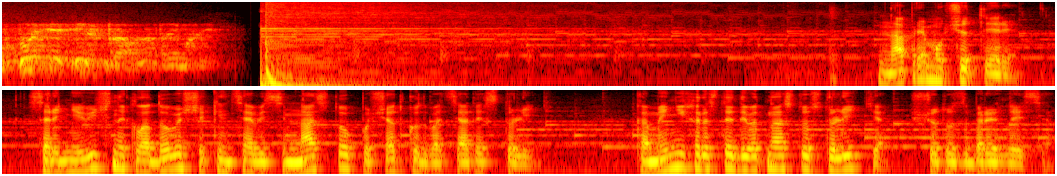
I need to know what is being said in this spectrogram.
в курсі всіх справ Напрямок 4. Середньовічне кладовище кінця 18-го, початку 20-х століть. Кам'яні хрести 19 століття, що тут збереглися,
